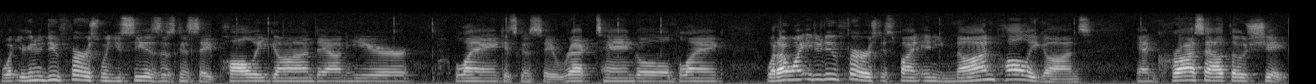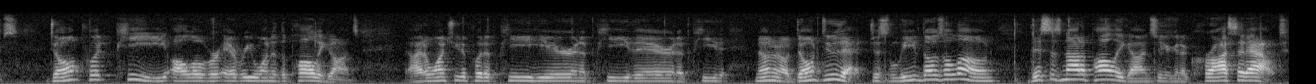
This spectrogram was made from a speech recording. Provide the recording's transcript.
what you're going to do first when you see is it's going to say polygon down here, blank. It's going to say rectangle, blank. What I want you to do first is find any non-polygons and cross out those shapes. Don't put P all over every one of the polygons. I don't want you to put a P here and a P there and a P. No, no, no, don't do that. Just leave those alone. This is not a polygon, so you're going to cross it out.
